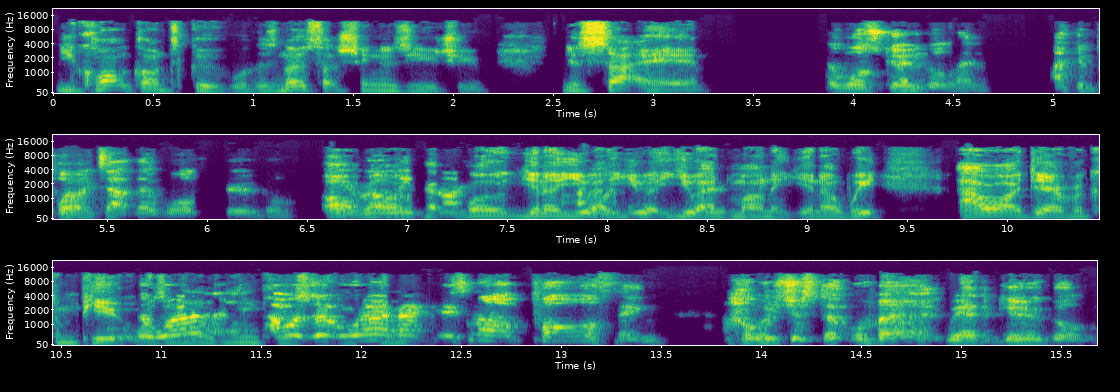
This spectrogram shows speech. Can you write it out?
you can't go onto google there's no such thing as youtube you're sat here there was Google then. I can point out there was Google. Oh, okay. well, you know, you you you had money. You know, we our idea of a computer was. Work, I was at work. It's not a poor thing. I was just at work. We had Google.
